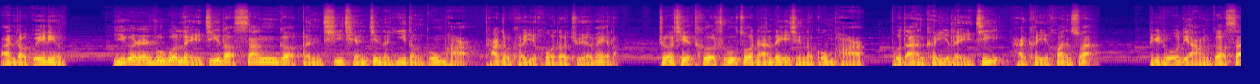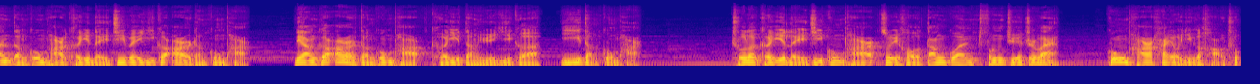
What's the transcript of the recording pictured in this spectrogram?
按照规定，一个人如果累积了三个本旗前进的一等工牌，他就可以获得爵位了。这些特殊作战类型的工牌不但可以累积，还可以换算。比如两个三等工牌可以累积为一个二等工牌，两个二等工牌可以等于一个一等工牌。除了可以累积工牌，最后当官封爵之外，工牌还有一个好处，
